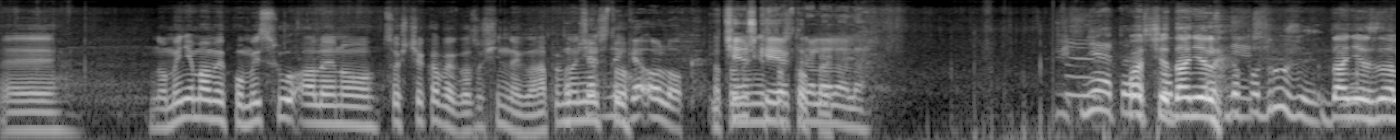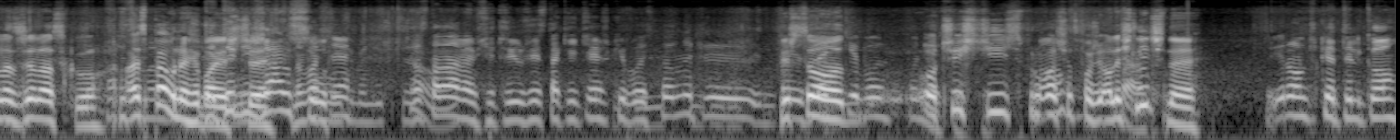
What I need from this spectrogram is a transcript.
E, No my nie mamy pomysłu, ale no coś ciekawego, coś innego. Na pewno nie jest to. geolog. Na I ciężkie jest jak tralalala. Nie, to Patrzcie, Daniel, do podróży. Daniel znalazł żelazko. A jest pełne chyba jeszcze. No właśnie, zastanawiam się, czy już jest takie ciężkie, bo jest pełny, czy to Wiesz jest co, lekkie, bo, bo nie Oczyścić, spróbować No, otworzyć, ale tak. śliczne. I rączkę tylko.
